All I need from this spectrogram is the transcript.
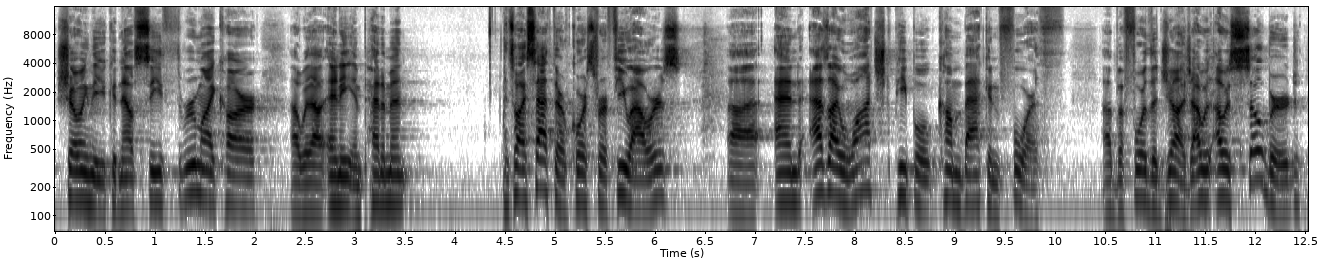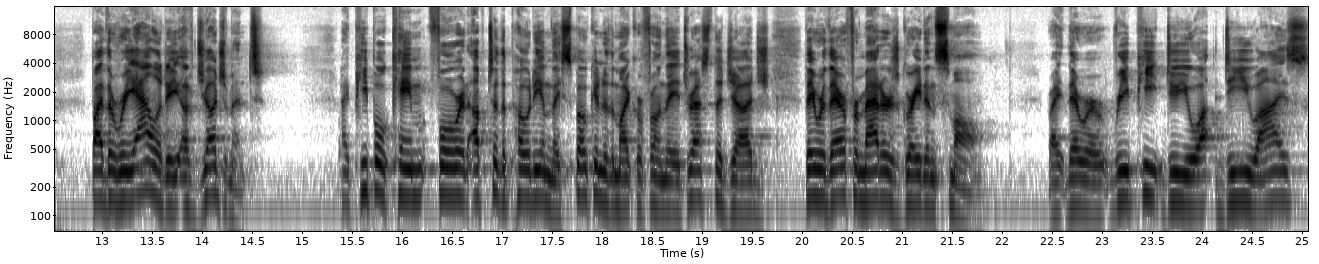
showing that you could now see through my car uh, without any impediment. And so I sat there, of course, for a few hours. Uh, and as I watched people come back and forth uh, before the judge, I was sobered by the reality of judgment. People came forward up to the podium, they spoke into the microphone, they addressed the judge. They were there for matters great and small. Right? There were repeat DUIs,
